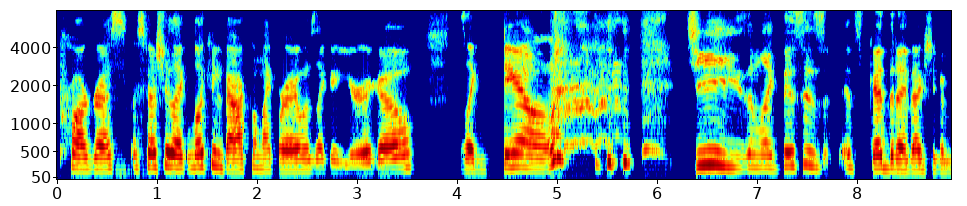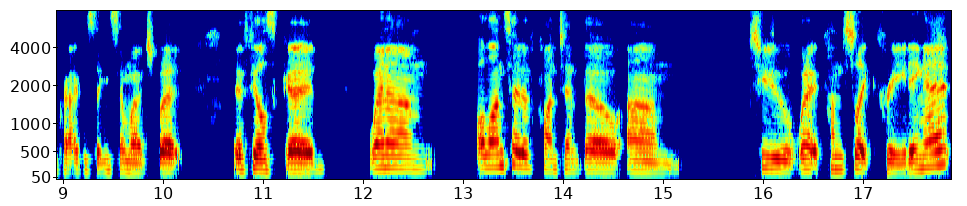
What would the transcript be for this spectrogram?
progress, especially like looking back on like where I was like a year ago. It's like, damn. Jeez. I'm like, this is it's good that I've actually been practicing so much, but it feels good. When um alongside of content though, um to when it comes to like creating it,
